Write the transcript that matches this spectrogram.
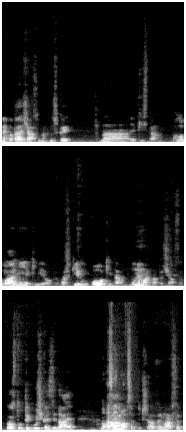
не вистачає часу на книжки, на якісь там глобальні, які важкі, глибокі, там, ну нема на то часу. Просто текучка з'їдає, Ну, а А, займався б ти чим? а займався б,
